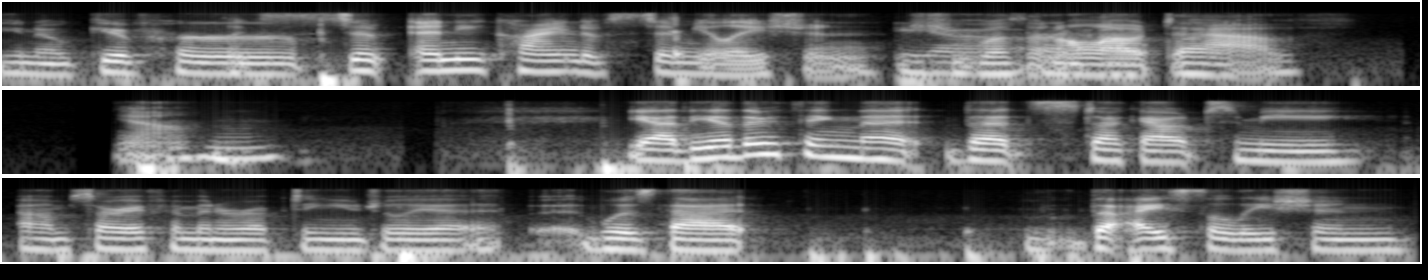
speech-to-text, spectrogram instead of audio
you know, give Like her. sti- any kind of stimulation she wasn't allowed to have. Yeah. Mm-hmm. Yeah, the other thing that that stuck out to me, um, sorry if I'm interrupting you, Julia, was that the isolation,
